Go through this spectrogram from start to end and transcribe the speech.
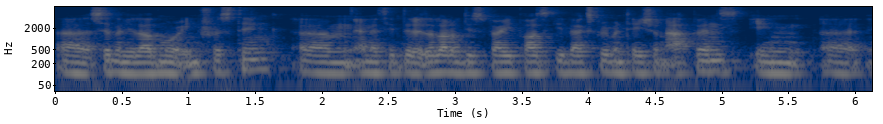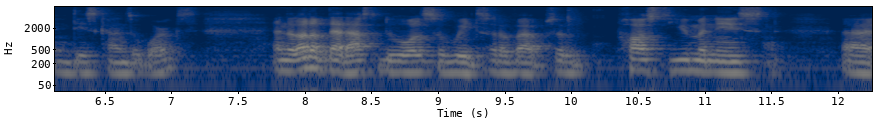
uh, certainly a lot more interesting. Um, and I think that a lot of this very positive experimentation happens in uh, in these kinds of works, and a lot of that has to do also with sort of a sort of post-humanist, uh,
